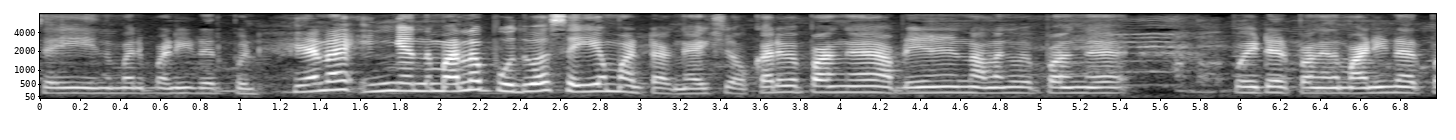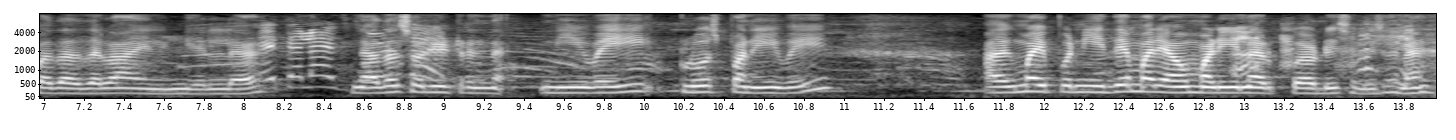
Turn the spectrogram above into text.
செய் இந்த மாதிரி பண்ணிட்டு இருப்பேன் ஏன்னா இங்கே இந்த மாதிரிலாம் பொதுவாக செய்ய மாட்டாங்க. ஆக்சுவலாக உட்கார வைப்பாங்க அப்படின்னு நலங்க வைப்பாங்க. போயிட்டே இருப்பாங்க. இந்த மணி நற்பது அதெல்லாம் இங்கே இல்லை. நான் தான் இருந்தேன். நீ வை க்ளோஸ் பண்ணி வை. அதுக்குமா இப்போ நீ இதே மாதிரி அவன் மடியில் நறுப்பு அப்படின்னு சொல்லி சொன்னேன்.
